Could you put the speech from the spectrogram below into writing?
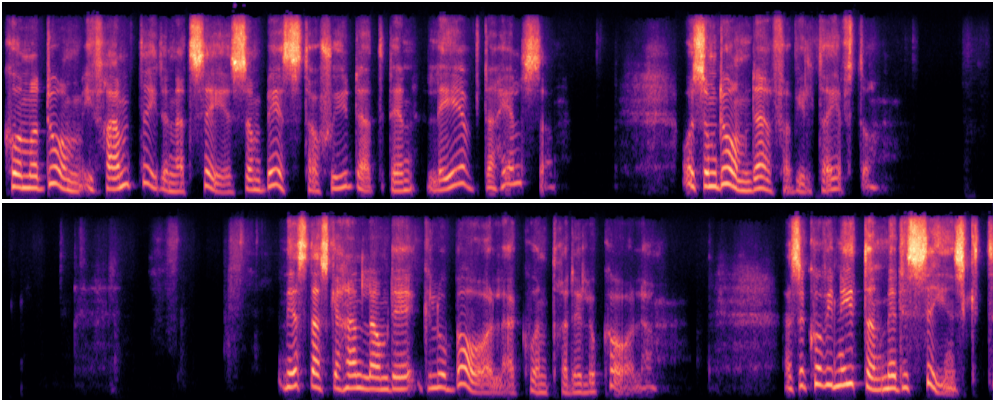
kommer de i framtiden att se som bäst har skyddat den levda hälsan? Och som de därför vill ta efter. Nästa ska handla om det globala kontra det lokala. Alltså covid-19 medicinskt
